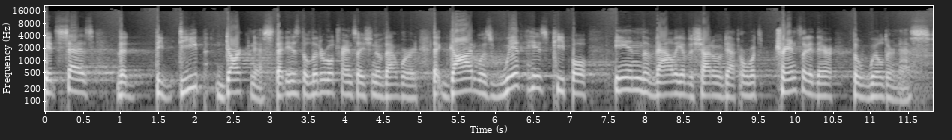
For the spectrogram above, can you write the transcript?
it says that the deep darkness, that is the literal translation of that word, that God was with his people in the valley of the shadow of death, or what's translated there, the wilderness.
